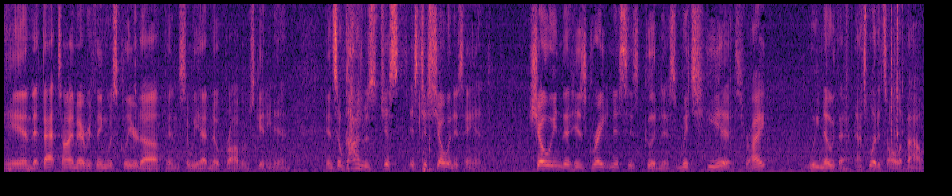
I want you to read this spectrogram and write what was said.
And at that time, everything was cleared up, and so we had no problems getting in. And so God was just it's just showing His hand, showing that His greatness, His goodness, which He is, right? We know that. That's what it's all about.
